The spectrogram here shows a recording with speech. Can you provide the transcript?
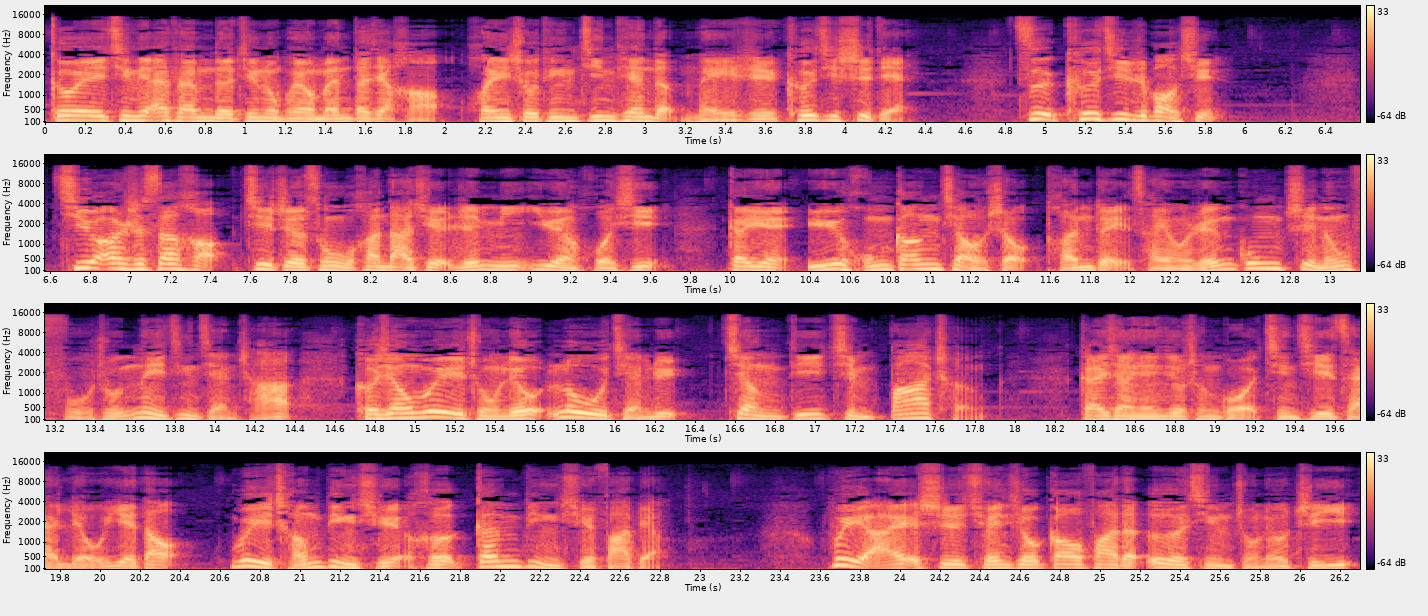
各位今天 FM 的听众朋友们，大家好，欢迎收听今天的每日科技试点。自科技日报讯，七月二十三号，记者从武汉大学人民医院获悉，该院于洪刚教授团队采用人工智能辅助内镜检查，可将胃肿瘤漏检率降低近八成。该项研究成果近期在《柳叶刀·胃肠病学和肝病学》发表。胃癌是全球高发的恶性肿瘤之一，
